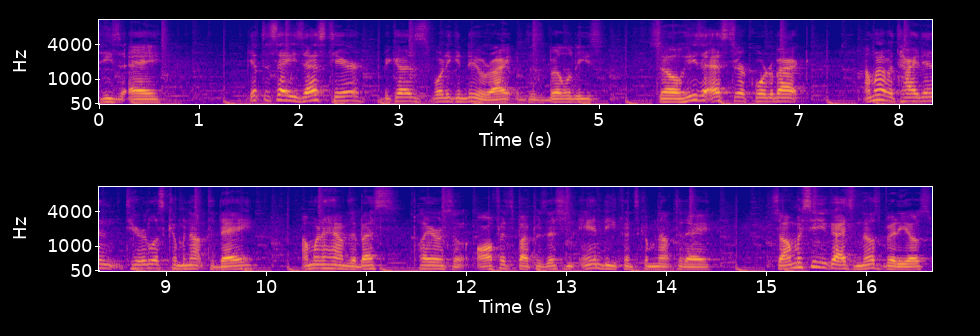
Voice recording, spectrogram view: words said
he's A you have to say he's S tier because what he can do right with his abilities so he's an S tier quarterback. I'm to have a tight end tier list coming out today. I'm going to have the best players on offense by position and defense coming out today. So I'm to see you guys in those videos.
